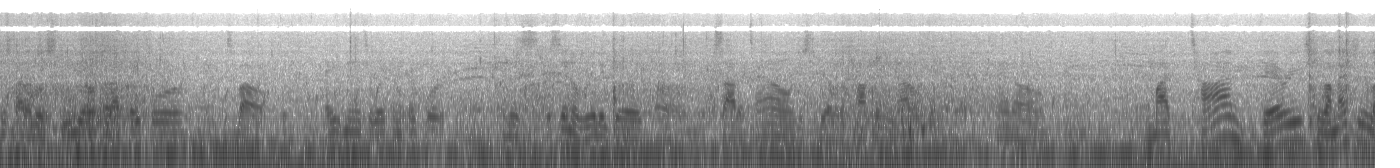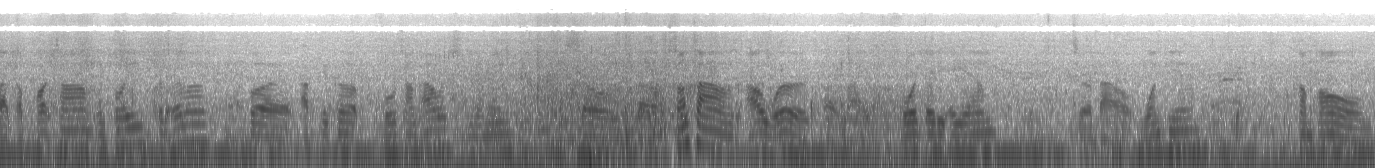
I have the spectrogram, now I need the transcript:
just got a little studio that I pay for. It's about eight minutes away from the airport, and it's it's in a really good um, side of town just to be able to pop in and out. And um, my time varies because I'm actually like a part-time employee for the airline, but I pick up full-time hours. You know what I mean? So uh, sometimes I'll work at like 4:30 a.m. to about 1 p.m. Come home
